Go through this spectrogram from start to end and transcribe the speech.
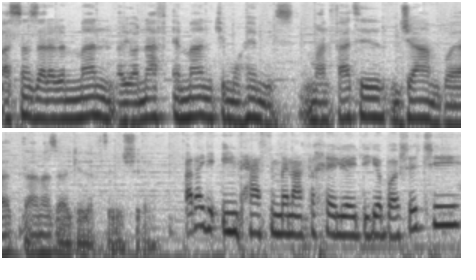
اصلا ضرر من یا نفع من که مهم نیست. منفعت جمع باید در نظر گرفته بشه. بعد اگه این تصمیم به نفع خیلی های دیگه باشه چی؟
